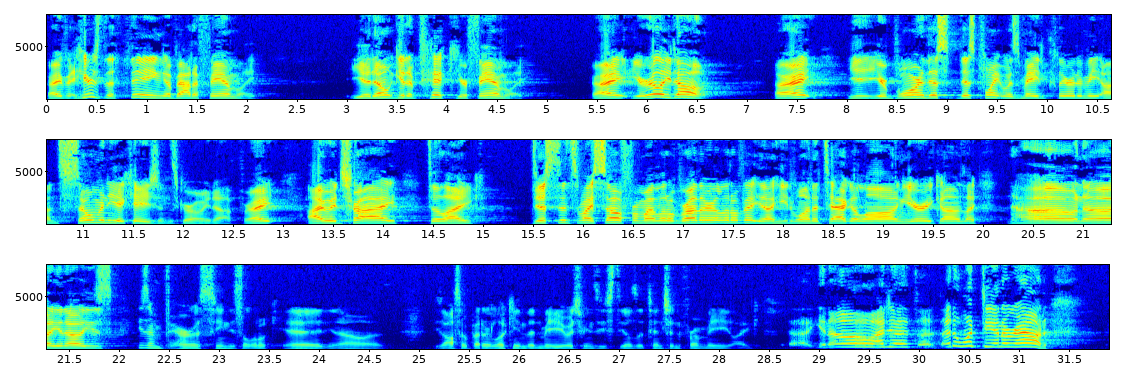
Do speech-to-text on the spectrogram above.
Right? But here's the thing about a family you don't get to pick your family, right? You really don't. All right? You, are born, this, this point was made clear to me on so many occasions growing up, right? I would try to like distance myself from my little brother a little bit. You know, he'd want to tag along. Here he comes. Like, no, no, you know, he's he's embarrassing. He's a little kid. You know, he's also better looking than me, which means he steals attention from me. Like, uh, you know, I just I don't want Dan around.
